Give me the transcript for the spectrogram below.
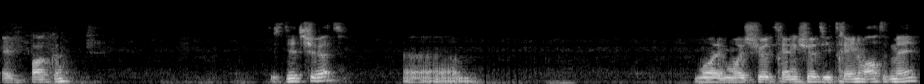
even pakken. Het is dit shirt. Uh, mooi, mooi shirt, trainingsshirt. Hier trainen we altijd mee.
